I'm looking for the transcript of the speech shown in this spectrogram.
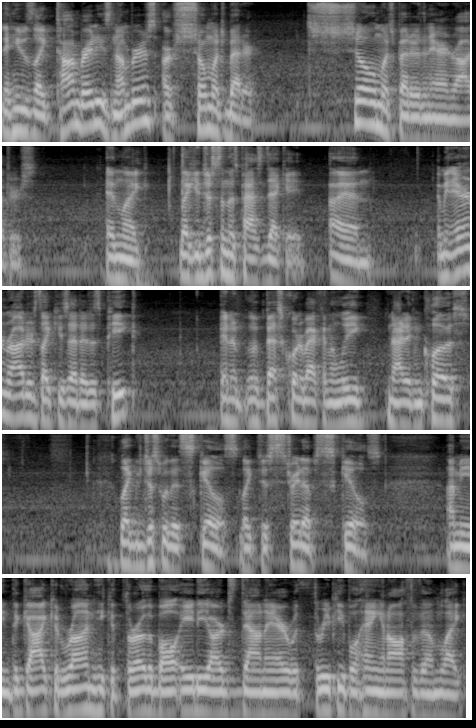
And he was like, Tom Brady's numbers are so much better. so much better than Aaron Rodgers, and like like just in this past decade. And I mean, Aaron Rodgers, like you said, at his peak, and the best quarterback in the league, not even close. Like just with his skills, like just straight up skills. I mean, the guy could run. He could throw the ball 80 yards down air with three people hanging off of him, like,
